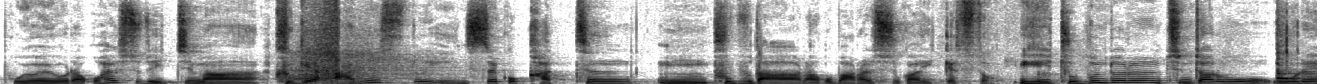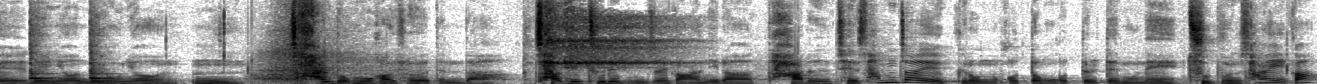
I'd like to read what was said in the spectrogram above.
보여요라고 할 수도 있지만 그게 아닐 수도 있을 것 같은 음, 부부다라고 말할 수가 있겠어. 이 두 분들은 진짜로 올해, 내년, 내후년 음, 잘 넘어가셔야 된다. 자기 둘의 문제가 아니라 다른 제3자의 그런 어떤 것들 때문에 두 분 사이가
